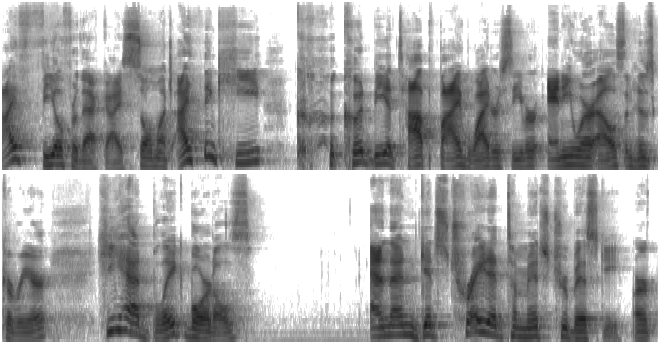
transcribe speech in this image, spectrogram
I feel for that guy so much. I think he could be a top five wide receiver anywhere else in his career. He had Blake Bortles and then gets traded to Mitch Trubisky or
